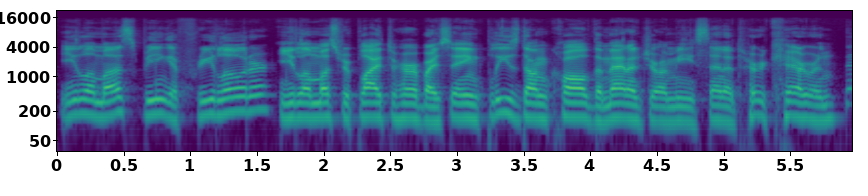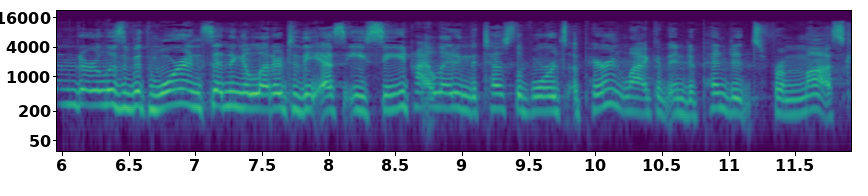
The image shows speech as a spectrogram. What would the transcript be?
Elon Musk being a freeloader? Elon Musk replied to her by saying, Please don't call the manager on me, Senator Karen. Senator Elizabeth Warren sending a letter to the SEC highlighting the Tesla board's apparent lack of independence from Musk.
